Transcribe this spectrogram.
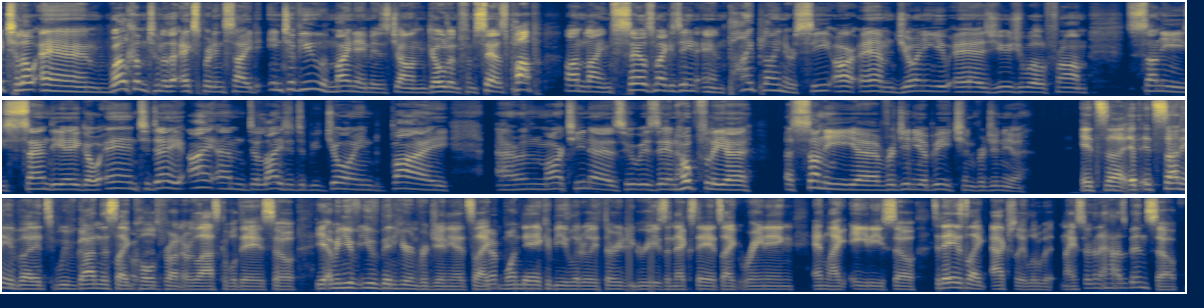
right, hello, and welcome to another Expert Insights interview. My name is John Golden from Sales Pop, online sales magazine, and Pipeliner CRM, joining you as usual from sunny San Diego. And today I am delighted to be joined by Aaron Martinez, who is in hopefully a, a sunny uh, Virginia Beach in Virginia. It's uh, it, it's sunny, but it's we've gotten this like cold front over the last couple days. So yeah, I mean you've you've been here in Virginia. It's like Yep. one day it could be literally 30 degrees, the next day it's like raining and like 80. So today is like actually a little bit nicer than it has been. So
